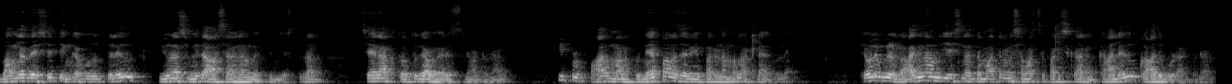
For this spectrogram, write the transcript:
బంగ్లాదేశ్ అయితే ఇంకా కుదురుతలేదు. యూనస్ మీద అసహనం వ్యక్తం చేస్తున్నారు. చైనాకు తొత్తుగా వ్యవహరిస్తున్నా అంటున్నారు. ఇప్పుడు పా మనకు నేపాల్ జరిగే పరిణామాలు అట్లాగే ఉన్నాయి. కేవలం వీళ్ళు రాజీనామా చేసినంత మాత్రాన సమస్య పరిష్కారం కాలేదు కాదు కూడా అంటున్నాడు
